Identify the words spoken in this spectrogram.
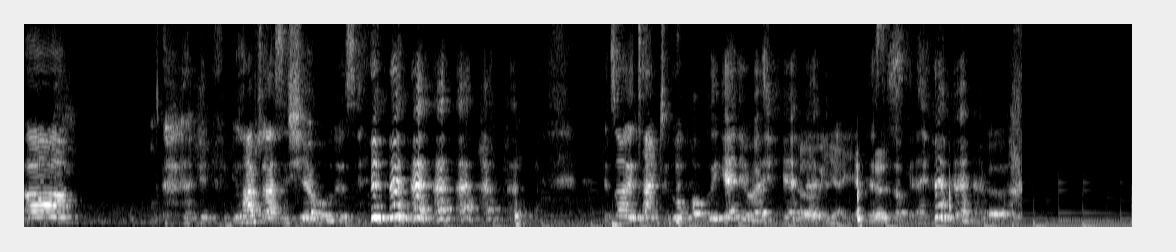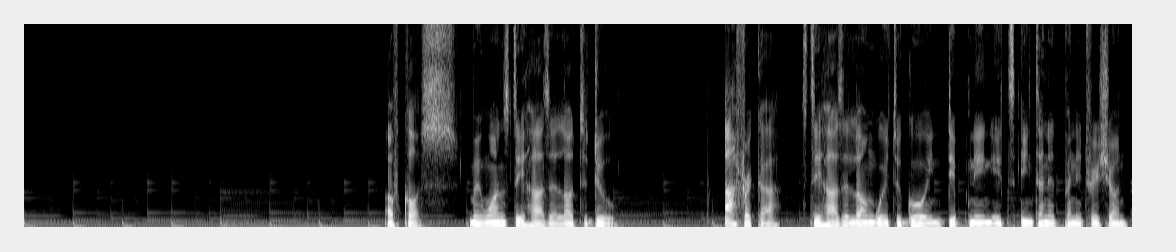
Um, you have to ask the shareholders. it's not a time to go public anyway. Oh yeah, yeah. yes, okay. uh, Of course, MainOne still has a lot to do. Africa still has a long way to go in deepening its internet penetration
